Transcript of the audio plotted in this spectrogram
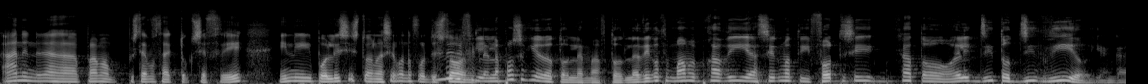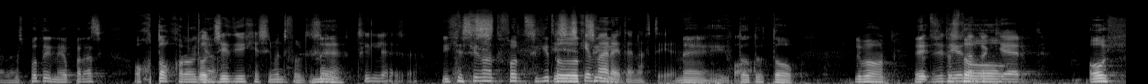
αν είναι ένα πράγμα που πιστεύω θα εκτοξευθεί, είναι οι πωλήσεις των ασύρματων Ναι, φορτιστών. ρε φίλε, αλλά πόσο καιρό το λέμε αυτό; Δηλαδή, εγώ θυμάμαι που είχα δει ασύρματη φόρτιση, είχα το LG το G2 για να καταλάβει. Πότε είναι, έχω περάσει 8 χρόνια. το G2 είχε ασύρματη φορτιστή. Ναι. Τι λες. ε; Είχε ασύρματη φόρτιση, είχε Τι το συσκευάρα G. ήταν αυτή. ε; Ναι, Φω. το, το, το, Λοιπόν, ε, Το G2 στο- ήταν το curved. Όχι.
